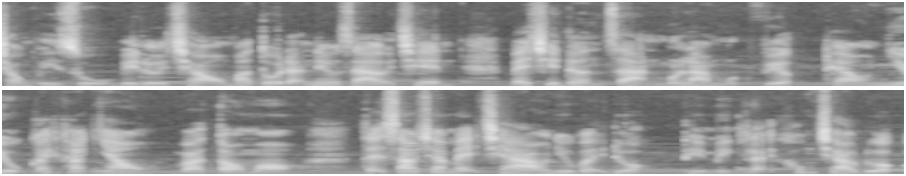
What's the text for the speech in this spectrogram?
Trong ví dụ về đứa cháu mà tôi đã nêu ra ở trên, bé chỉ đơn giản muốn làm một việc theo nhiều cách khác nhau và tò mò tại sao cha mẹ chào như vậy được thì mình lại không chào được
